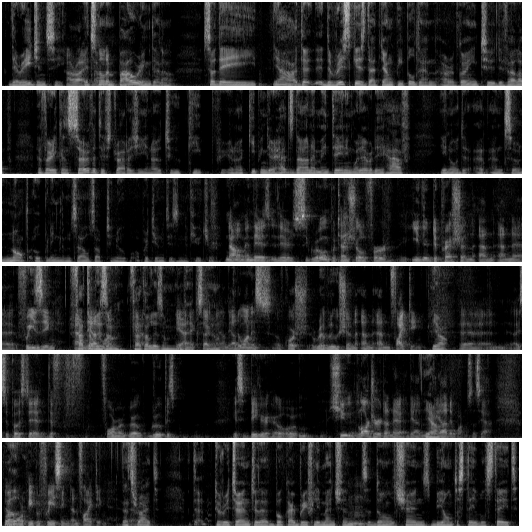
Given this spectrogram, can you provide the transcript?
their agency All right, it's no. not empowering them No. so they yeah the, the risk is that young people then are going to develop a very conservative strategy you know to keep you know keeping their heads down and maintaining whatever they have you know the, and, and so not opening themselves up to new opportunities in the future No, I mean there's there's a growing potential for either depression and and uh, freezing. and the other fatalism one- yeah. fatalism Yeah, exactly. And the other one is, of course, revolution and, and fighting. yeah Uh, and I suppose the the f- former gro- group is is bigger or hu- larger than the, the, Yeah. the other ones. So yeah, there are Well- more people freezing than fighting. That's Uh, right. Th- to return to that book I briefly mentioned, Mhm. Donald Schoen's Beyond the Stable State,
